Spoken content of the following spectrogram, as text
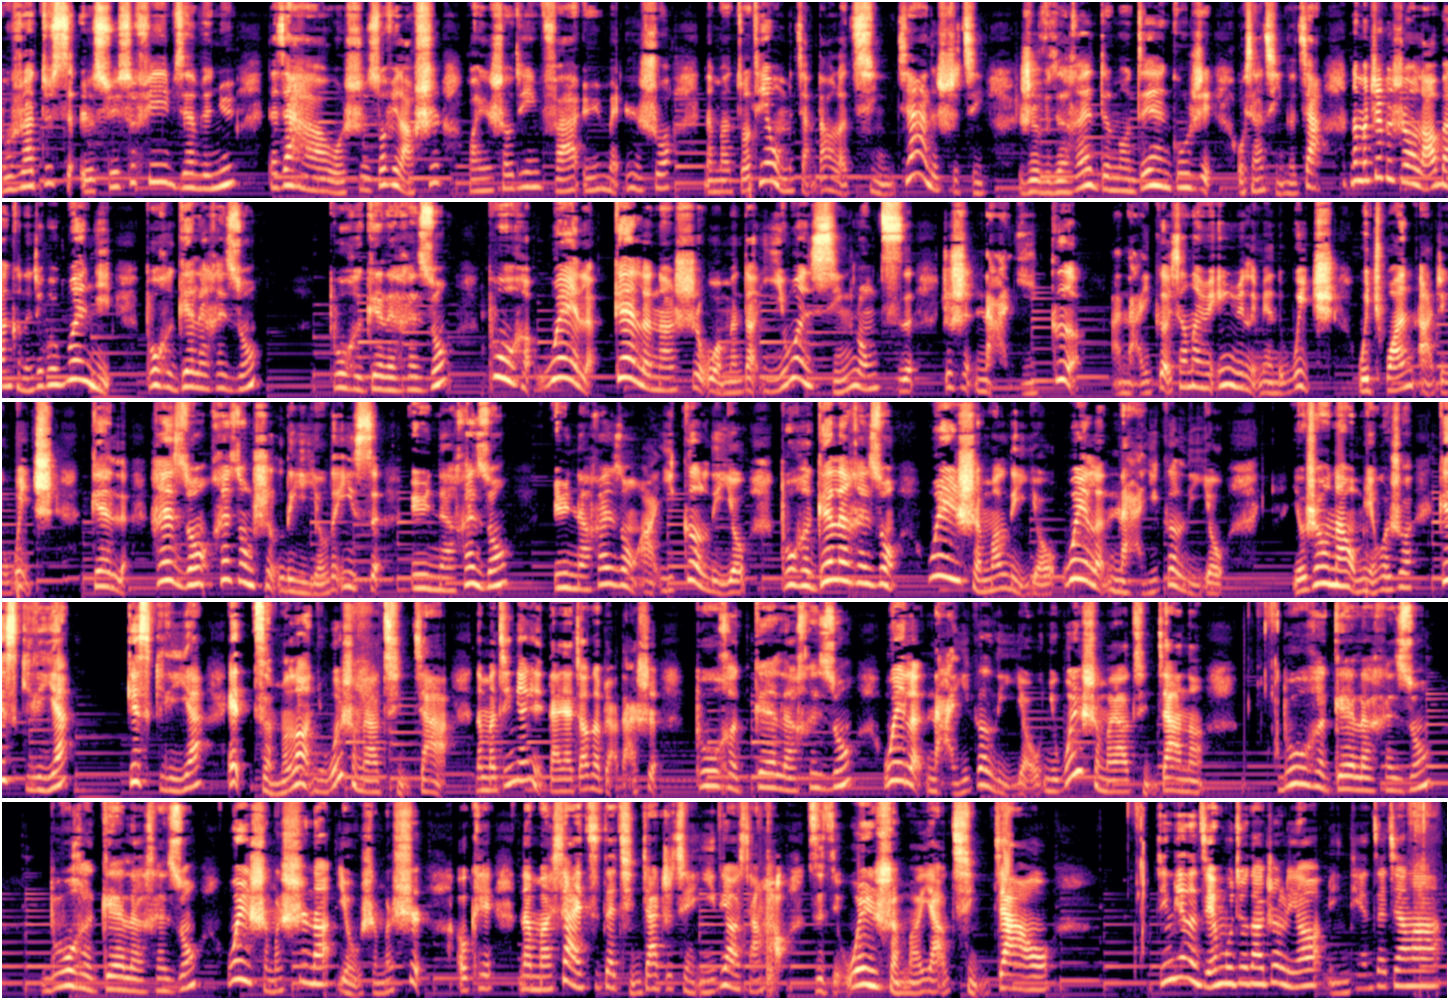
Bonjour à tous, je suis Sophie, bienvenue. 大家好，我是 Sophie 老师，欢迎收听法语每日说。那么昨天我们讲到了请假的事情，Je voudrais demander un congé，我想请个假。那么这个时候老板可能就会问你，Pour quelle raison？Pour quelle raison？Pour 为了，quelle 呢是我们的疑问形容词，就是哪一个。啊，哪一个相当于英语里面的 which，which one 啊？这个 which raison，raison 是理由的意思，une raison，une raison 啊，一个理由，pour quelle raison，为什么理由？为了哪一个理由？有时候呢，我们也会说 qu'est-ce qu'il y a？Qu'est-ce qu'il y a？哎，怎么了？你为什么要请假？那么今天给大家教的表达是 pour quelle raison？为了哪一个理由？你为什么要请假呢？pour quelle pour quelle raison？为什么事呢？有什么事？OK？那么下一次在请假之前，一定要想好自己为什么要请假哦。今天的节目就到这里哦，明天再见啦。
